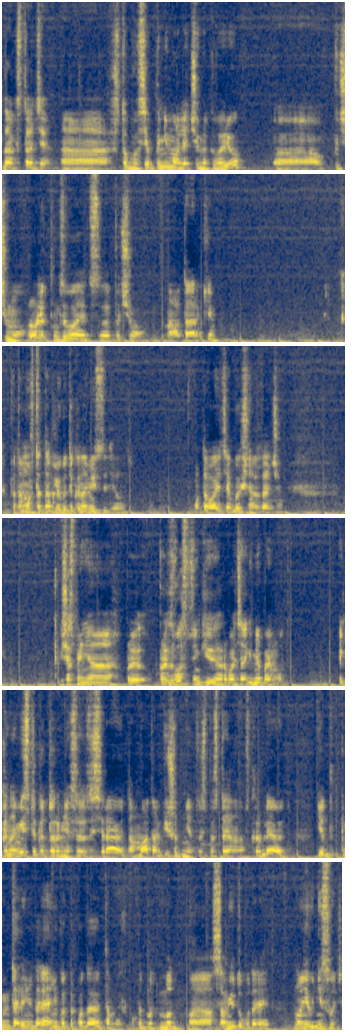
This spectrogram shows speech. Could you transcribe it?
Да, кстати, э, чтобы все понимали, о чем я говорю, э, почему ролик называется, почему на аватарке. Потому что так любят экономисты делать. Вот давайте обычная задача. Сейчас меня производственники, работяги меня поймут. Экономисты, которые меня все засирают, там матом пишут мне, то есть постоянно оскорбляют. Я комментарии не удаляю, они куда-то пропадают, там их а, сам YouTube удаляет. Но не, не суть.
